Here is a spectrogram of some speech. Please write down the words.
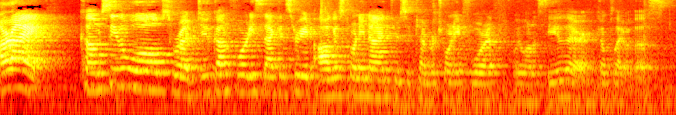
All right. Come see the Wolves. We're at Duke on 42nd Street, August 29th through September 24th. We want to see you there. Come play with us.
